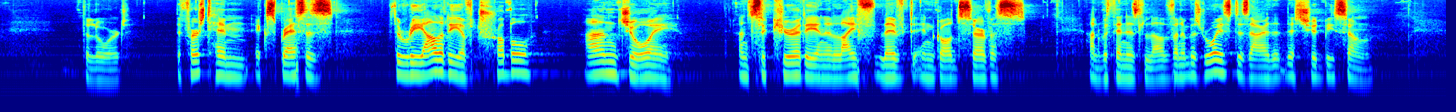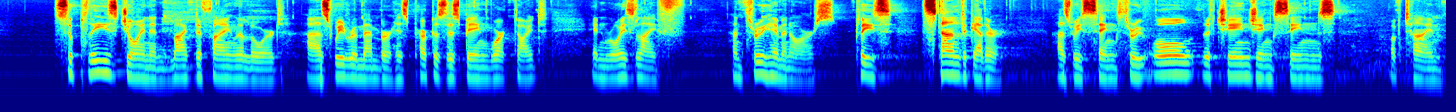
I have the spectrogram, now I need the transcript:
the Lord. The first hymn expresses the reality of trouble and joy and security in a life lived in God's service and within his love. And it was Roy's desire that this should be sung. So please join in magnifying the Lord as we remember his purposes being worked out in Roy's life and through him in ours. Please stand together as we sing through all the changing scenes of time.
